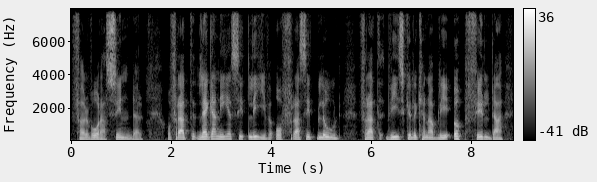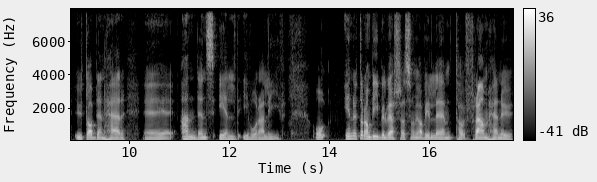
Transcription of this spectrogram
för våra synder och för att lägga ner sitt liv, offra sitt blod, för att vi skulle kunna bli uppfyllda utav den här eh, Andens eld i våra liv. Och en av de bibelverser som jag vill eh, ta fram här nu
